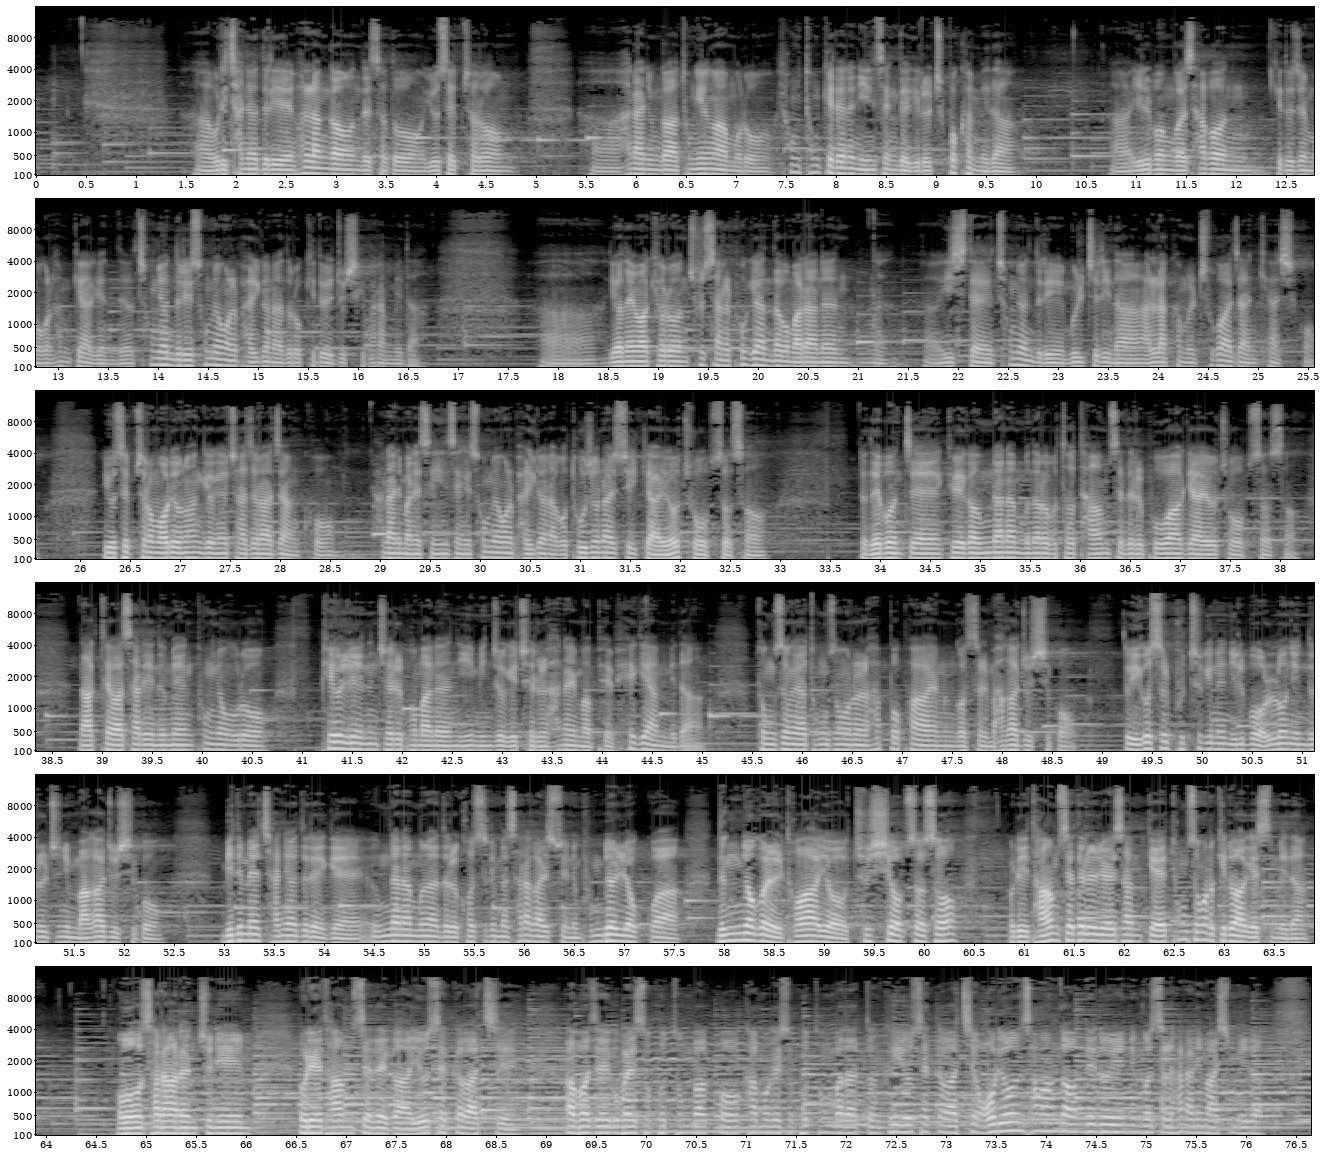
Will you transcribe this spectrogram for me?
아, 우리 자녀들이 환란 가운데서도 요셉처럼 아, 하나님과 동행함으로 형통케 되는 인생 되기를 축복합니다. 아, 1번과 4번 기도 제목을 함께 하겠는데요. 청년들이 소명을 발견하도록 기도해 주시기 바랍니다. 아, 연애와 결혼, 출산을 포기한다고 말하는 아, 이 시대 청년들이 물질이나 안락함을 추구하지 않게 하시고 요셉처럼 어려운 환경에 좌절하지 않고 하나님 안에서 인생의 소명을 발견하고 도전할 수 있게 하여 주옵소서. 또 네 번째, 교회가 음란한 문화로부터 다음 세대를 보호하게 하여 주옵소서. 낙태와 살인, 음행, 폭력으로 피 흘리는 죄를 범하는 이 민족의 죄를 하나님 앞에 회개합니다. 동성애와 동성혼을 합법화하는 것을 막아주시고 또 이것을 부추기는 일부 언론인들을 주님 막아주시고 믿음의 자녀들에게 음란한 문화들을 거스리며 살아갈 수 있는 분별력과 능력을 더하여 주시옵소서 우리 다음 세대를 위해서 함께 통성으로 기도하겠습니다. 오 사랑하는 주님 우리의 다음 세대가 요셉과 같이 아버지의 구발에서 고통받고 감옥에서 고통받았던 그 요셉과 같이 어려운 상황 가운데 놓여 있는 것을 하나님 아십니다.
